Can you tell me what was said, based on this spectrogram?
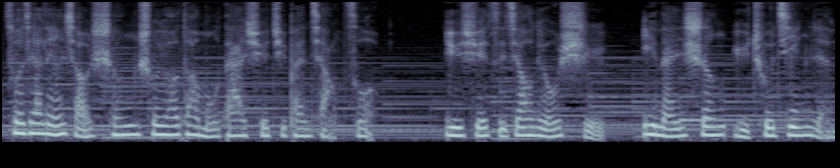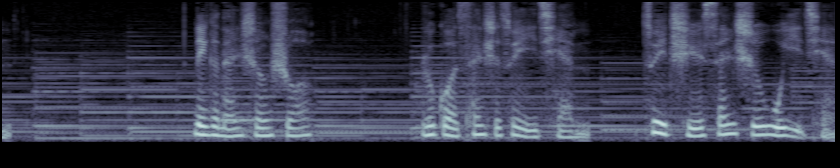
作家梁晓声受邀到某大学举办讲座，与学子交流时，一男生语出惊人。那个男生说：“如果三十岁以前，最迟三十五以前，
